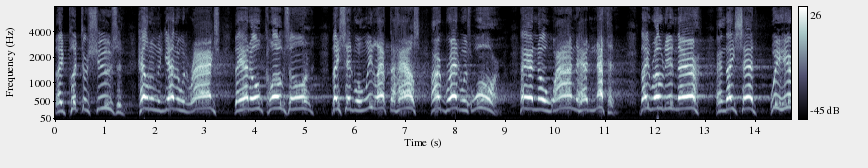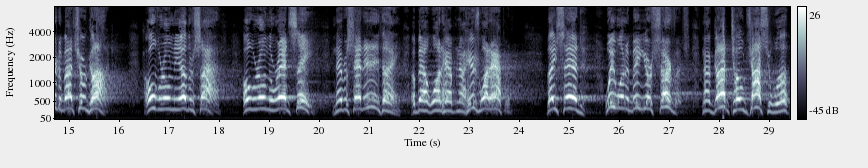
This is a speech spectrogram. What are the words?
They put their shoes and held them together with rags. They had old clothes on. They said, when we left the house, our bread was warm. They had no wine, they had nothing. They rode in there and they said, We heard about your God over on the other side, over on the Red Sea. Never said anything about what happened. Now, here's what happened. They said, We want to be your servants. Now, God told Joshua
